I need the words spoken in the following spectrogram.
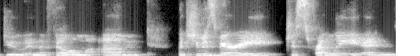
do in the film. Um, but she was very just friendly and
